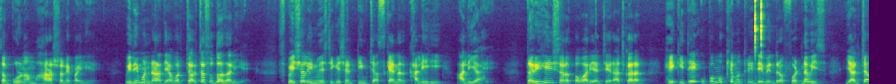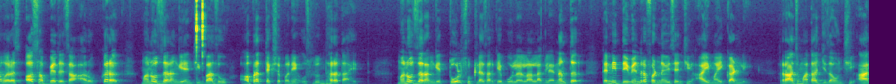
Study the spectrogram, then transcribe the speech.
संपूर्ण महाराष्ट्राने पाहिली आहे. विधिमंडळात यावर चर्चासुद्धा झाली आहे. स्पेशल इन्व्हेस्टिगेशन टीमच्या स्कॅनर खालीही आली आहे. तरीही शरद पवार यांचे राजकारण हे की ते उपमुख्यमंत्री देवेंद्र फडणवीस यांच्यावरच असभ्यतेचा आरोप करत मनोज जरांगे यांची बाजू अप्रत्यक्षपणे उचलून धरत आहेत. मनोज जरांगे तोल सुटल्यासारखे बोलायला लागल्यानंतर त्यांनी देवेंद्र फडणवीस यांची आईमाई काढली. राजमाता जिजाऊंची आण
